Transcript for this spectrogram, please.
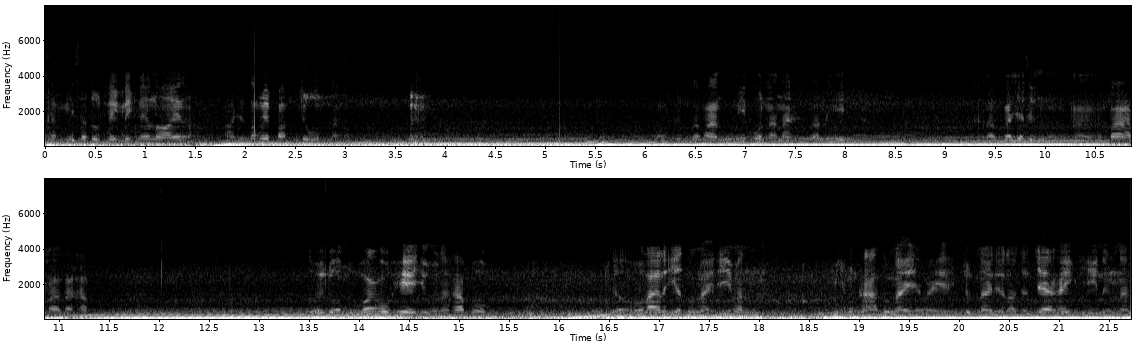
แต่มีสะดุดเล็กๆน้อยๆนะอาจจะ ต้องไปปรับจูนนะครับถึงสะพานภูมิพลแล้วนะ ตอนนี้ เราก็จะถึงบ้านแล้วนะครับ โดยรวมถือว่าโอเคอยู่นะครับผม เดี๋ยวรายละเอียดตรงไหนที่มันมีปัญหาตรงไหนยังไงจุดไหนเดี๋ยวเราจะแจ้งให้อีกทีหนึ่งนะ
